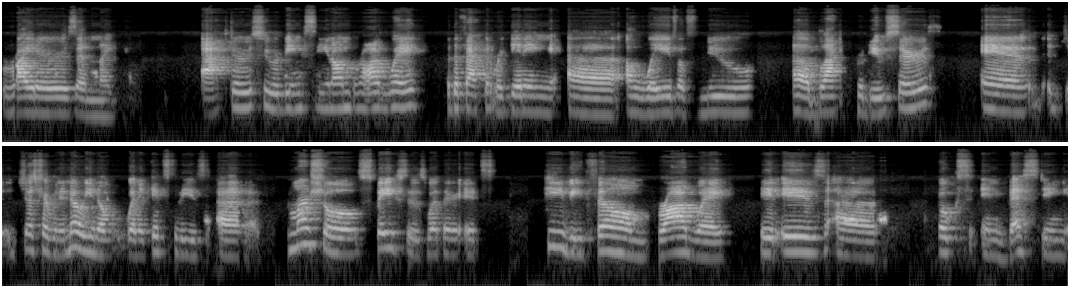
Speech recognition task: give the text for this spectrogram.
writers and like actors who are being seen on Broadway, but the fact that we're getting uh, a wave of new uh, black producers. And just for everyone to know, you know, when it gets to these uh, commercial spaces, whether it's TV, film, Broadway, it is uh, folks investing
